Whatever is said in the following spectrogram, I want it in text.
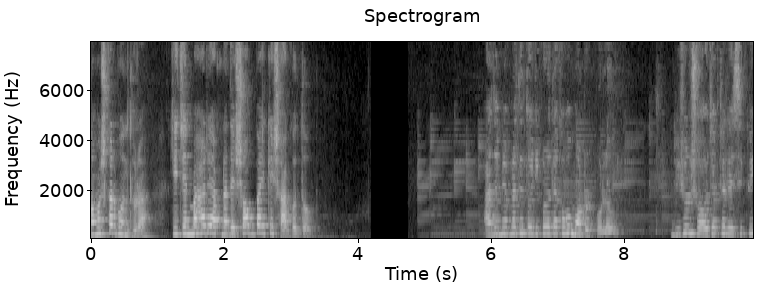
নমস্কার বন্ধুরা, কিচেন বাহারে আপনাদের সবাইকে স্বাগত। আজ আমি আপনাদের তৈরি করে দেখাবো মটর পোলাও। ভীষণ সহজ একটা রেসিপি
